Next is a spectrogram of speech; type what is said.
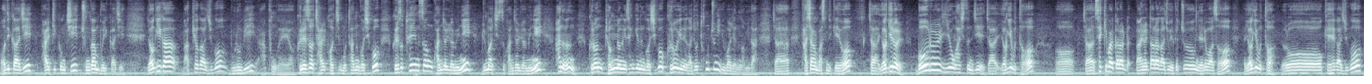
어디까지 발 뒤꿈치 중간 부위까지 여기가 막혀가지고 무릎이 아픈 거예요. 그래서 잘 걷지 못하는 것이고 그래서 퇴행성 관절염이니 류마티스 관절염이니 하는 그런 병명이 생기는 것이고 그로 인해 가지고 통증이 유발되는 겁니다. 자 다시 한번 말씀드릴게요. 자 여기를 뭐를 이용하시든지 자 여기부터 어, 자 새끼발가락 라인을 따라가지고 이렇게 쭉 내려와서 여기부터 이렇게 해가지고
